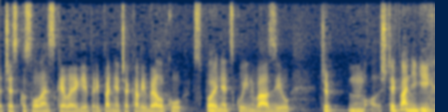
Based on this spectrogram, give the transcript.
Československé légie, prípadne čakali veľkú spojeneckú inváziu. Čiže Štefánik ich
